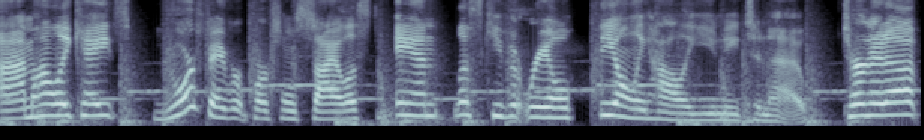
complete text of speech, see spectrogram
I'm Holly Cates, your favorite personal stylist, and let's keep it real, the only Holly you need to know. Turn it up,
